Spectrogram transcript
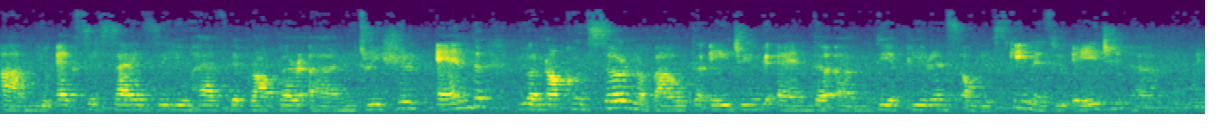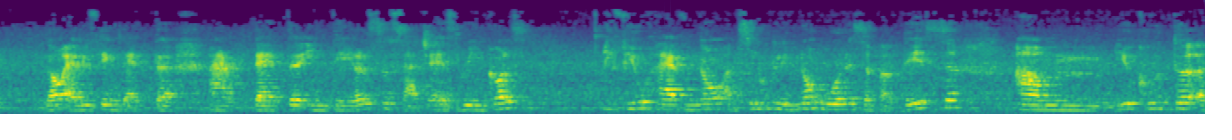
um, you exercise, you have the proper uh, nutrition, and you are not concerned about aging and um, the appearance of your skin as you age. Um, with know everything that uh, that entails, such as wrinkles. If you have no, absolutely no worries about this, um, you could uh,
